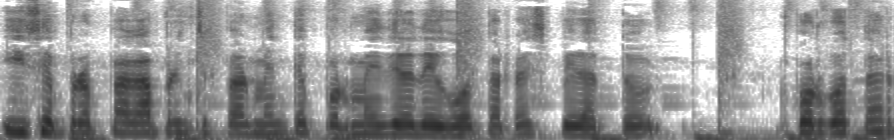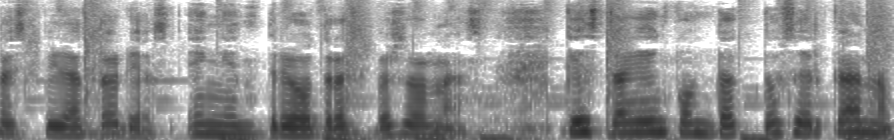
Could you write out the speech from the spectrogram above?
y se propaga principalmente por medio de gotas respiratorias por gotas respiratorias, en entre otras personas que están en contacto cercano.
